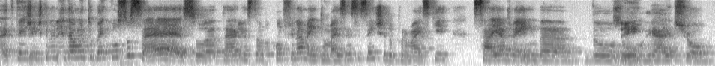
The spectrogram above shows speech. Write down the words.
é que tem gente que não lida muito bem com o sucesso, até a questão do confinamento, mas nesse sentido, por mais que saia Sim. bem da, do, do, reality show.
